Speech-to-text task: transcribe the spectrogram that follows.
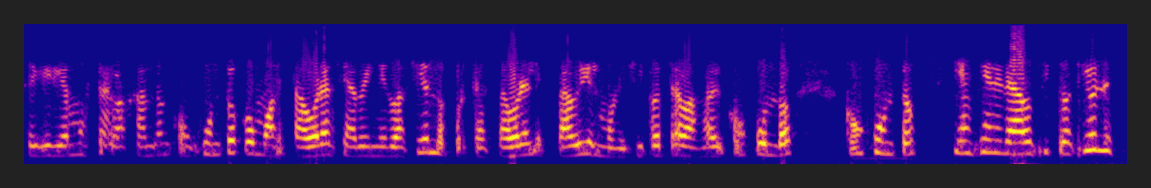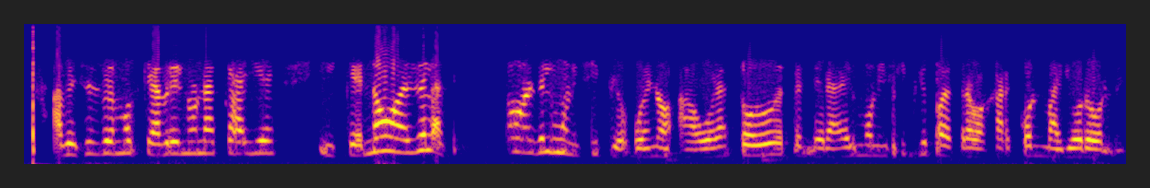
seguiríamos trabajando en conjunto como hasta ahora se ha venido haciendo, porque hasta ahora el Estado y el municipio han trabajado en conjunto, conjunto y han generado situaciones, a veces vemos que abren una calle y que no, es de la no, es del municipio. Bueno, ahora todo dependerá del municipio para trabajar con mayor orden.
